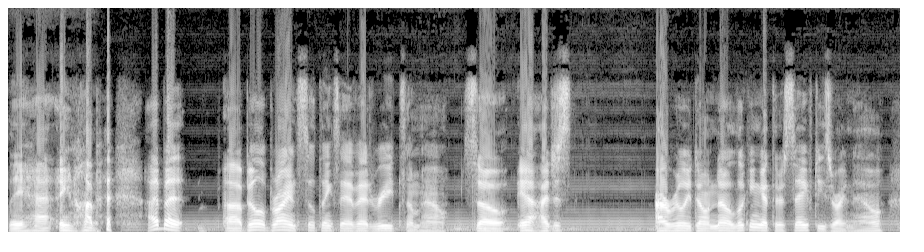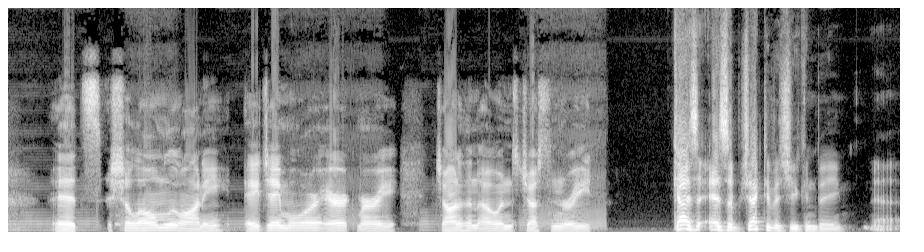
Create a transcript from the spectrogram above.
They had, you know, I bet, I bet uh, Bill O'Brien still thinks they have Ed Reed somehow. So yeah, I just I really don't know. Looking at their safeties right now, it's Shalom Luani, AJ Moore, Eric Murray, Jonathan Owens, Justin Reid guys, as objective as you can be, uh,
